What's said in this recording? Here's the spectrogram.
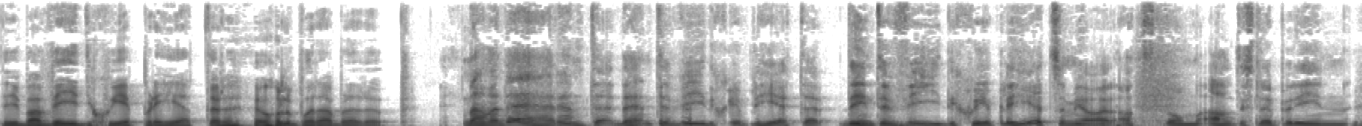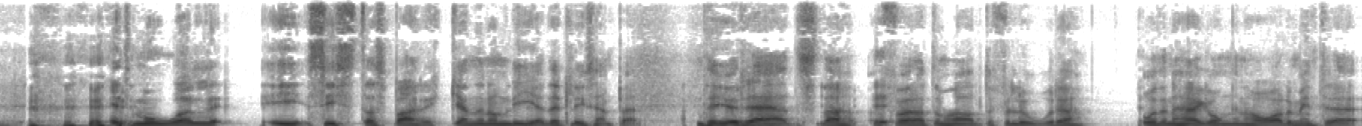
Det är ju bara vidskepligheter du håller på att rabbla upp. Nej, men det är det inte. Det är inte vidskepligheter. Det är inte vidskeplighet som gör att de alltid släpper in ett mål i sista sparken när de leder till exempel. Det är ju rädsla för att de har allt att förlora. Och den här gången har de inte det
